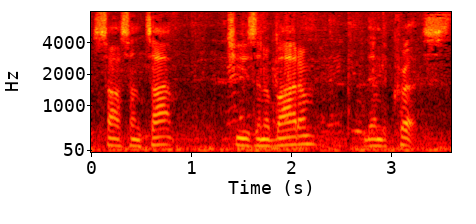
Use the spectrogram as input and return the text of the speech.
Sauce on top, cheese in the bottom, then the crust.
